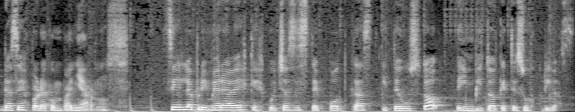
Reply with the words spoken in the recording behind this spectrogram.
Gracias por acompañarnos. Si es la primera vez que escuchas este podcast y te gustó, te invito a que te suscribas.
